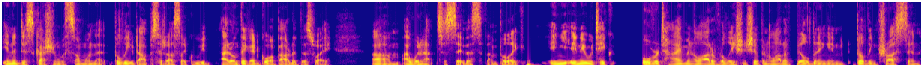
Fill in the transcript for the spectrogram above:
in a discussion with someone that believed opposite us, like we would. I don't think I'd go about it this way. Um, I would not just say this to them, but like, and, and it would take over time and a lot of relationship and a lot of building and building trust and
